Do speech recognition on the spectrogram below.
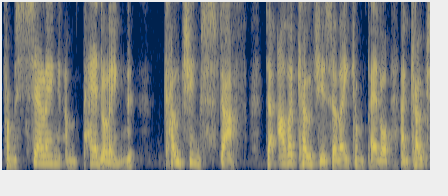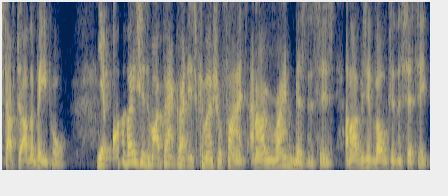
from selling and peddling coaching stuff to other coaches so they can peddle and coach stuff to other people. Yep. On the basis of my background is commercial finance and I ran businesses and I was involved in the city.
